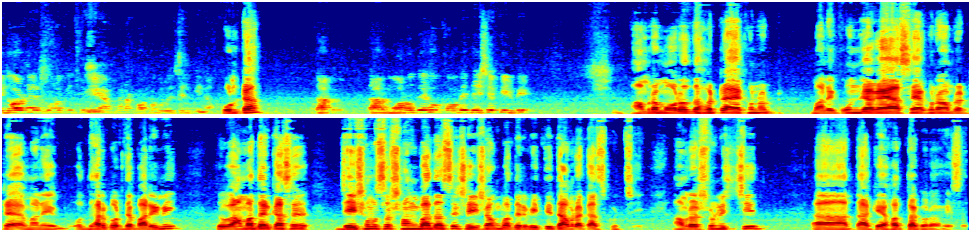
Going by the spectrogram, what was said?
এ ধরনের কোনো কিছু নিয়ে আপনারা কথা বলেছেন কিনা? কোনটা? তার তার মরদেহ কবে দেশে ফিরবে? আমরা মরদেহটা এখনও মানে কোন জায়গায় আছে এখনও আমরা মানে উদ্ধার করতে পারিনি। তো আমাদের কাছে যেই সমস্ত সংবাদ আছে সেই সংবাদের ভিত্তিতে আমরা কাজ করছি। আমরা সুনিশ্চিত তাকে হত্যা করা হয়েছে?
